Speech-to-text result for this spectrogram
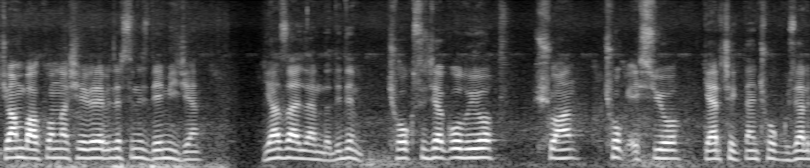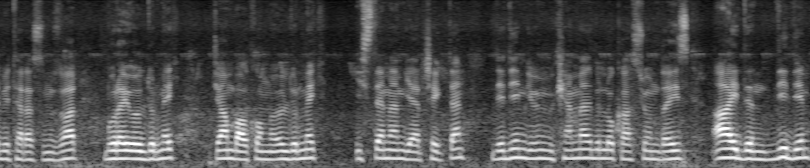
cam balkonla çevirebilirsiniz demeyeceğim. Yaz aylarında dedim çok sıcak oluyor. Şu an çok esiyor. Gerçekten çok güzel bir terasımız var. Burayı öldürmek, cam balkonla öldürmek istemem gerçekten. Dediğim gibi mükemmel bir lokasyondayız. Aydın, Didim,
